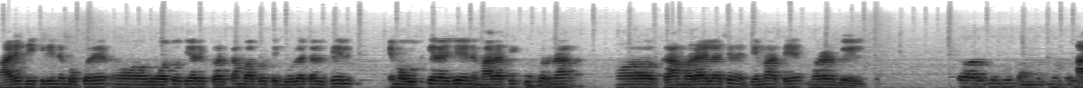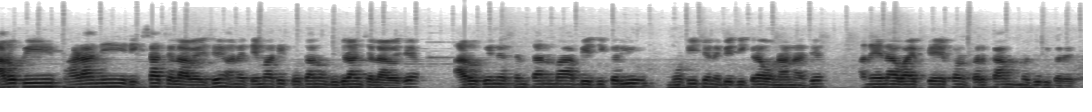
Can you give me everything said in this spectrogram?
મારી દીકરીને બપોરે હું હતો ત્યારે ઘરકામ બાબતે બોલાચાલ થયેલ. એમાં ઉશ્કેરાય છે અને મારાથી કુકરના ઘા મરાયેલા છે ને જેમાં તે મરણ ગયેલ છે. આરોપી ભાડાની રિક્ષા ચલાવે છે અને તેમાંથી પોતાનું ગુજરાન ચલાવે છે. આરોપીને સંતાનમાં બે દીકરીઓ મોટી છે અને બે દીકરાઓ નાના છે અને એના વાઇફ છે એ પણ ઘરકામ મજૂરી કરે છે.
